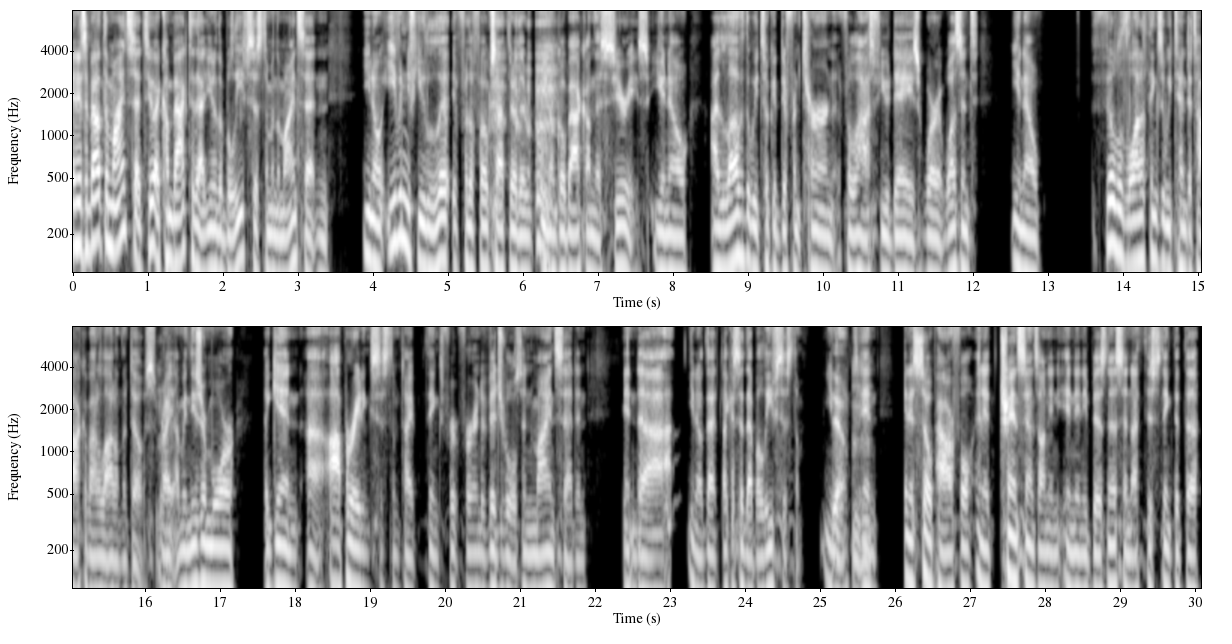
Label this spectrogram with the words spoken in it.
And it's about the mindset too. I come back to that, you know, the belief system and the mindset. And, you know, even if you live for the folks out there that, you know, go back on this series, you know, I love that we took a different turn for the last few days where it wasn't, you know, filled with a lot of things that we tend to talk about a lot on the dose, right? Mm-hmm. I mean, these are more, again, uh, operating system type things for, for individuals and mindset and, and, uh, you know, that, like I said, that belief system, you yeah. know, mm-hmm. and, and it's so powerful and it transcends on in, in any business. And I just think that the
